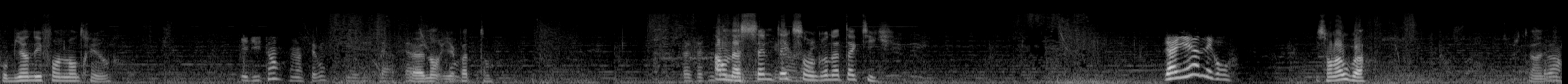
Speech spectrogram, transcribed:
faut bien défendre l'entrée hein. Il y a du temps? Non, c'est bon. Il y a juste à faire. Euh, non, il y a pas de temps. Façon, Ah, on a Semtex en grenade tactique. Derrière, négro Ils sont là ou pas? Va.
